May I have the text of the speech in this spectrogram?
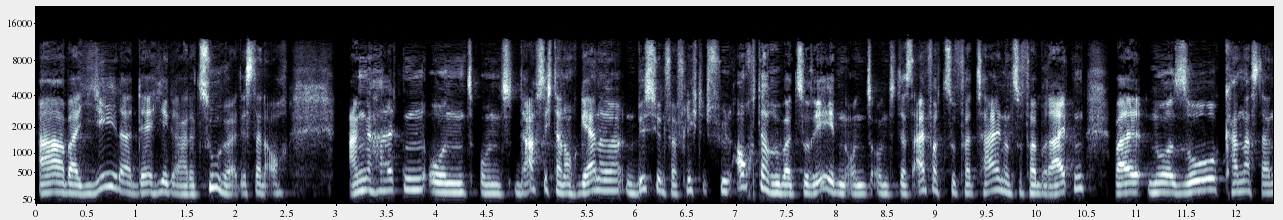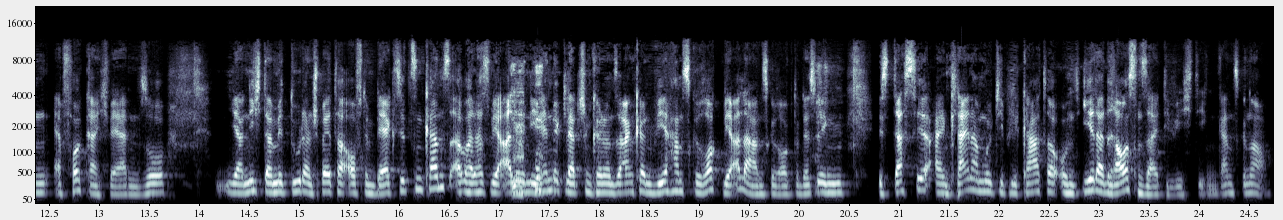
aber jeder, der hier gerade zuhört, ist dann auch angehalten und, und darf sich dann auch gerne ein bisschen verpflichtet fühlen, auch darüber zu reden und, und das einfach zu verteilen und zu verbreiten, weil nur so kann das dann erfolgreich werden. So, ja, nicht damit du dann später auf dem Berg sitzen kannst, aber dass wir alle in die Hände klatschen können und sagen können, wir haben es gerockt, wir alle haben es gerockt. Und deswegen ist das hier ein kleiner Multiplikator und ihr da draußen seid die Wichtigen, ganz genau.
